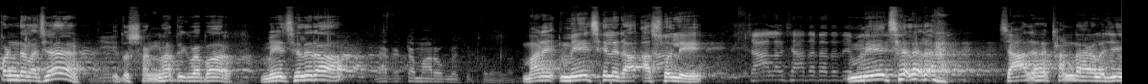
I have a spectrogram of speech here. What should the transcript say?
প্যান্ডেল আছে হ্যাঁ? এ তো সাংঘাতিক ব্যাপার মেয়ে ছেলেরা। মানে মেয়ে ছেলেরা আসলে মেয়ে ছেলেরা চা যা ঠান্ডা হয়ে গেল যে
